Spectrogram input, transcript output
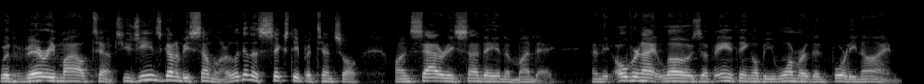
with very mild temps. Eugene's going to be similar. Look at the 60 potential on Saturday, Sunday into Monday. And the overnight lows, if anything, will be warmer than 49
